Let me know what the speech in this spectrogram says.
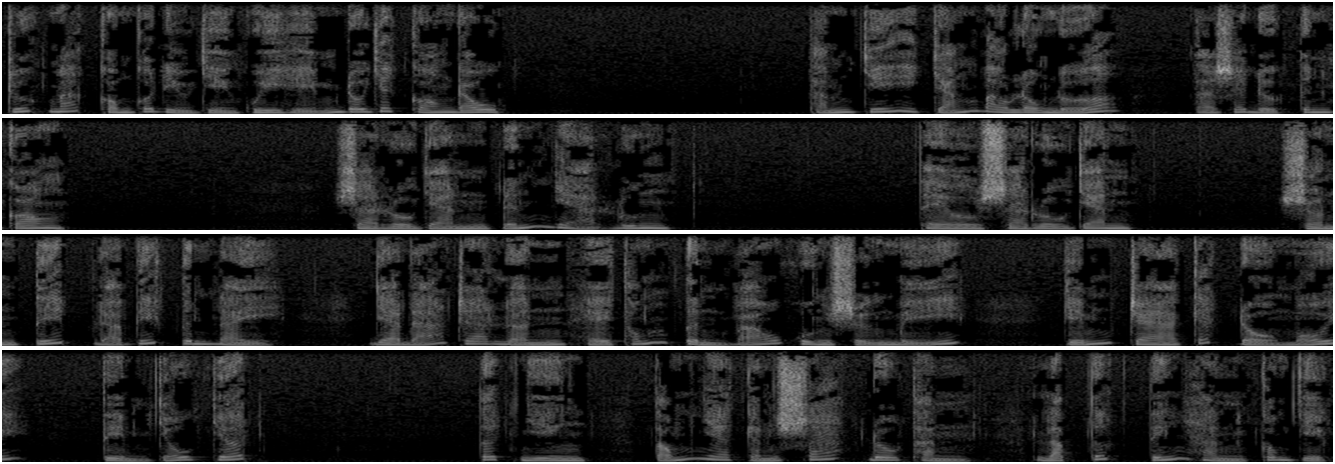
trước mắt không có điều gì nguy hiểm đối với con đâu. Thậm chí chẳng bao lâu nữa, ta sẽ được tin con. Sarojan đến nhà Luân. Theo Sarojan, John Tiếp đã biết tin này và đã ra lệnh hệ thống tình báo quân sự Mỹ kiểm tra các đầu mối, tìm dấu chết. Tất nhiên, Tổng nha Cảnh sát Đô Thành lập tức tiến hành công việc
